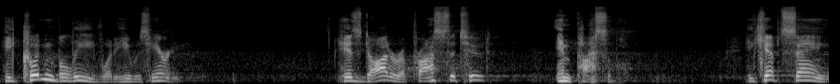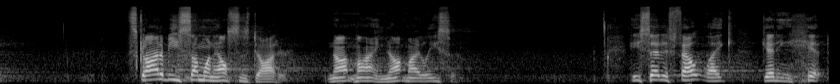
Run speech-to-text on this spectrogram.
He couldn't believe what he was hearing. His daughter, a prostitute? Impossible. He kept saying, It's got to be someone else's daughter, not mine, not my Lisa. He said it felt like getting hit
